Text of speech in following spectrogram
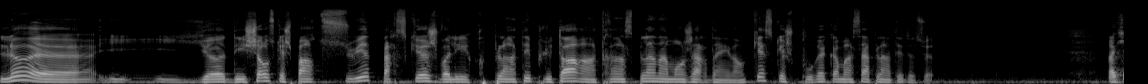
là, euh, il il y, a des choses que je pars tout de suite parce que je vais les planter plus tard en transplant dans mon jardin. Donc, qu'est-ce que je pourrais commencer à planter tout de suite? OK.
